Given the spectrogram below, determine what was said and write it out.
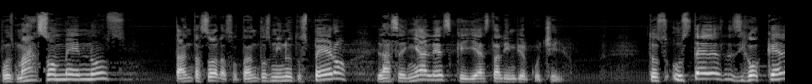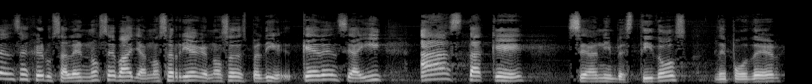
Pues más o menos tantas horas o tantos minutos, pero la señal es que ya está limpio el cuchillo. Entonces, ustedes les dijo, quédense en Jerusalén, no se vayan, no se rieguen, no se desperdiguen, quédense ahí hasta que sean investidos de poder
